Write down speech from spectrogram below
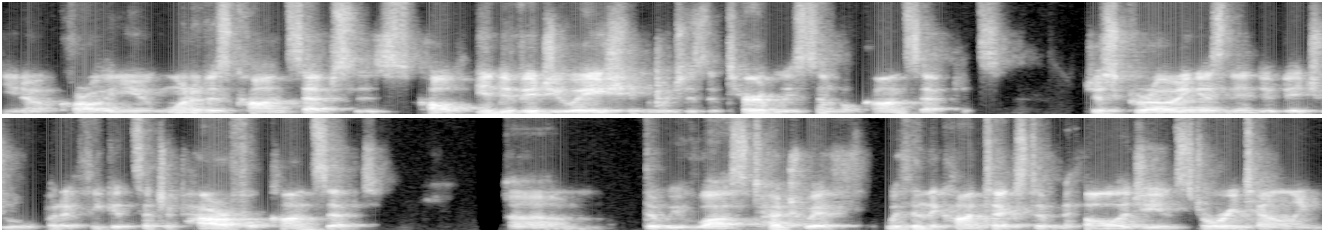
you know, Carl Jung, one of his concepts is called individuation, which is a terribly simple concept. It's just growing as an individual, but I think it's such a powerful concept. Um, that we've lost touch with within the context of mythology and storytelling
